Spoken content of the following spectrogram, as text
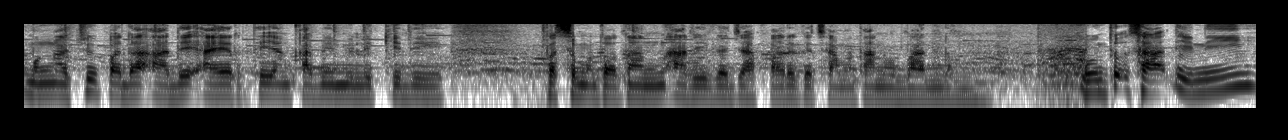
mengacu pada ADART yang kami miliki di Pesemetotan Ari Gajah Pari Kecamatan Bandung. Untuk saat ini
